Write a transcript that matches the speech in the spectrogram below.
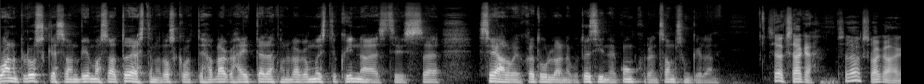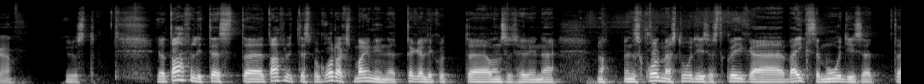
OnePlus, kes on viimasel ajal tõestanud, oskavad teha väga häid telefone väga mõistliku hinna eest, siis äh, seal võib ka tulla nagu tõsine konkurent Samsungile. see oleks äge, see oleks väga äge. Just. Ja tahvlitest, äh, tahvlitest ma korraks mainin, et tegelikult on see selline noh, nendest kolmest uudisest kõige väiksem uudis, et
